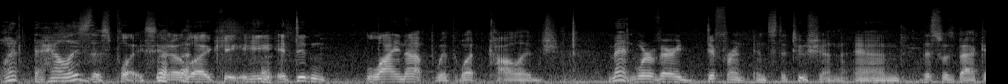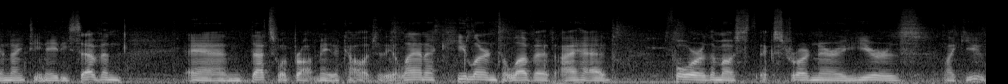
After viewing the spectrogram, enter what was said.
what the hell is this place? You know, like he, he, it didn't line up with what college meant. We're a very different institution, and this was back in 1987, and that's what brought me to College of the Atlantic. He learned to love it. I had four of the most extraordinary years, like you,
